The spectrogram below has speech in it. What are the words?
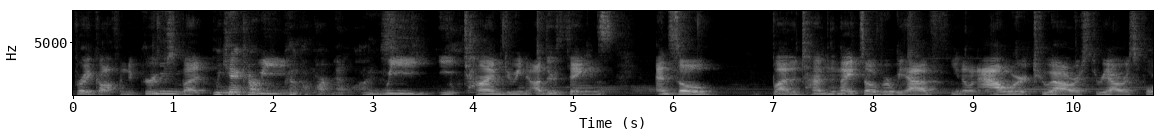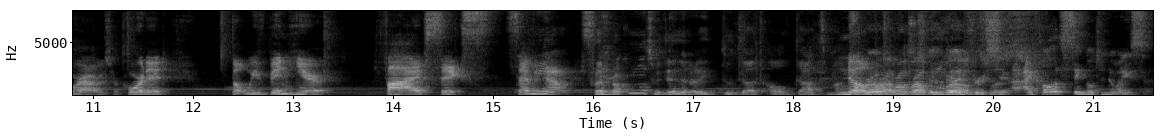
break off into groups, but we can't com- we compartmentalize we eat time doing other things and so by the time the night's over we have you know an hour two hours three hours four hours recorded but we've been here five six seven I mean, hours For the Broken Worlds, we didn't really do that all that much. No, Broken Bro- Worlds Broken has good Worlds for. was- I call it signal to noise.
